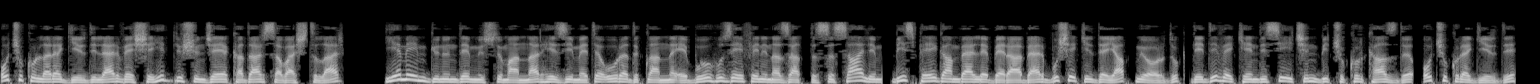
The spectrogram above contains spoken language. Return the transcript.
o çukurlara girdiler ve şehit düşünceye kadar savaştılar, Yemeğim gününde Müslümanlar hezimete uğradıklarına Ebu Huzeyfe'nin azatlısı Salim, biz peygamberle beraber bu şekilde yapmıyorduk, dedi ve kendisi için bir çukur kazdı, o çukura girdi,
